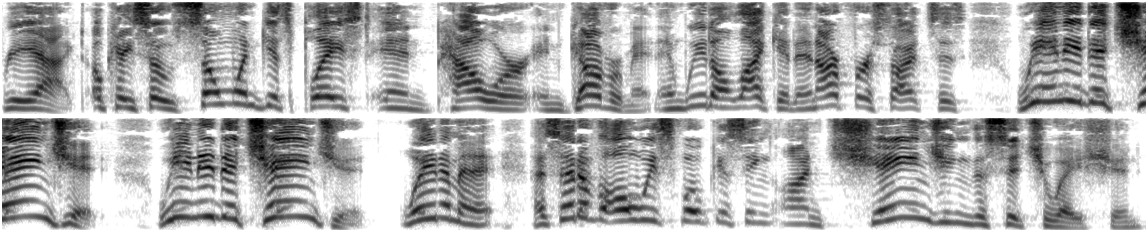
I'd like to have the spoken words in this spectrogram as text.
react. Okay, so someone gets placed in power in government and we don't like it. And our first thought says, we need to change it. We need to change it. Wait a minute. Instead of always focusing on changing the situation,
